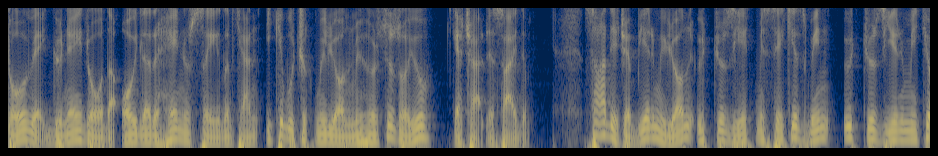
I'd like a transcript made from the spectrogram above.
Doğu ve Güneydoğu'da oyları henüz sayılırken 2,5 milyon mühürsüz oyu geçerli saydı. Sadece 1 milyon 378 bin 322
